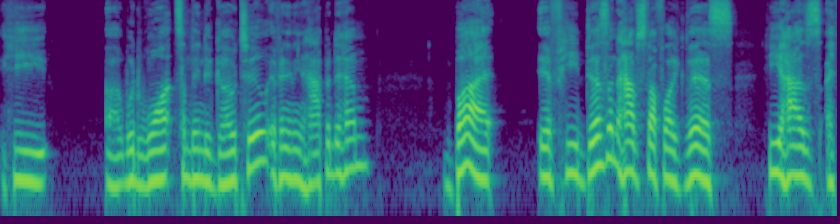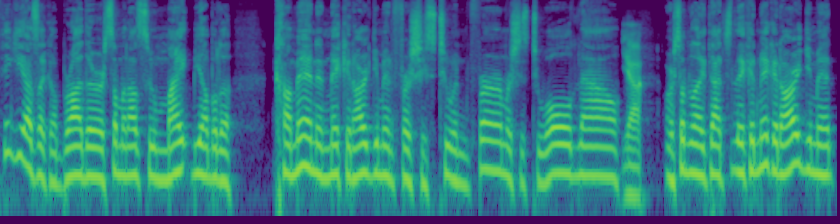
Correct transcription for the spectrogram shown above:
he uh, would want something to go to if anything happened to him. But if he doesn't have stuff like this, he has, I think he has like a brother or someone else who might be able to come in and make an argument for she's too infirm or she's too old now yeah or something like that. So they could make an argument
